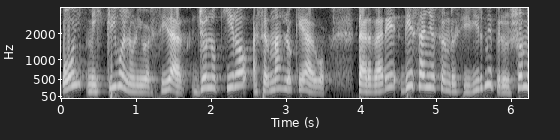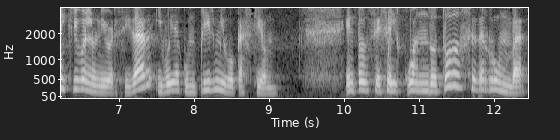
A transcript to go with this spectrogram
Hoy me inscribo en la universidad. Yo no quiero hacer más lo que hago. Tardaré 10 años en recibirme, pero yo me inscribo en la universidad y voy a cumplir mi vocación. Entonces, el cuando todo se derrumba,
